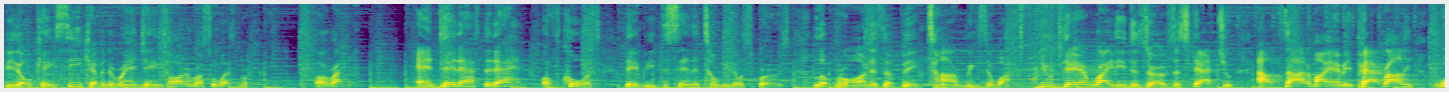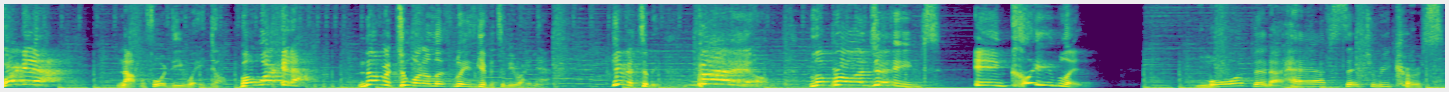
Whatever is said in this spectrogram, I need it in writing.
Beat OKC, Kevin Durant, James Harden, Russell Westbrook. All right. And then after that, of course, they beat the San Antonio Spurs. LeBron is a big time reason why. You damn right he deserves a statue outside of Miami. Pat Riley, work it out. Not before D Wade, though, but work it out. Number two on the list, please give it to me right now. Give it to me. Bam! LeBron James in Cleveland. More than a half century curse,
